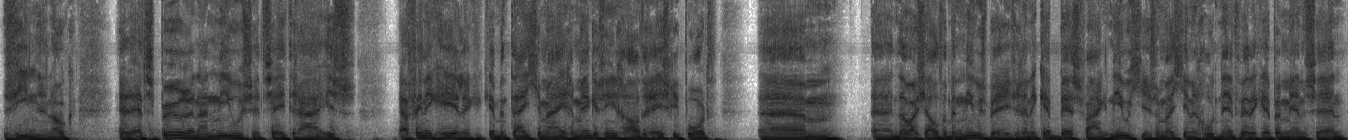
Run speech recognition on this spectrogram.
zien. En ook het, speuren naar nieuws, et cetera, is, ja, vind ik heerlijk. Ik heb een tijdje mijn eigen magazine gehad, Race Report. Um, en dan was je altijd met nieuws bezig. En ik heb best vaak nieuwtjes, omdat je een goed netwerk hebt aan mensen. En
